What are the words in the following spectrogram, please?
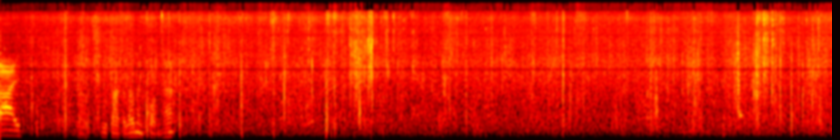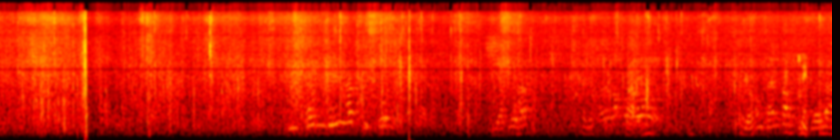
ตายดูตากันแล้วหนึ่งคนนะ เดี๋ยวต้องติดเลยนะ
